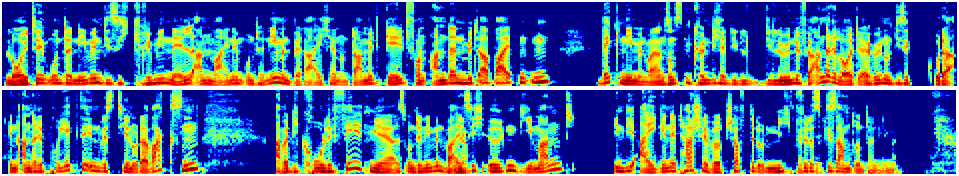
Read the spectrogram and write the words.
Leute im Unternehmen, die sich kriminell an meinem Unternehmen bereichern und damit Geld von anderen Mitarbeitenden wegnehmen, weil ansonsten könnte ich ja die, die Löhne für andere Leute erhöhen und diese oder in andere Projekte investieren oder wachsen. Aber die Kohle fehlt mir als Unternehmen, weil ja. sich irgendjemand in die eigene Tasche wirtschaftet und nicht Richtig. für das Gesamtunternehmen.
